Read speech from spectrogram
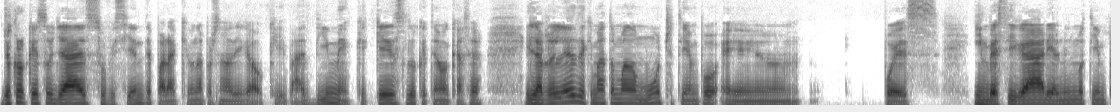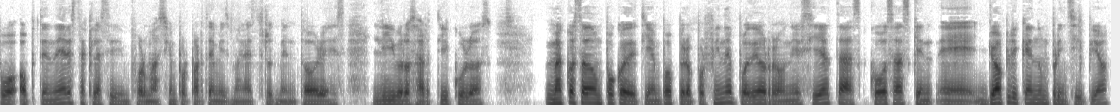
Yo creo que eso ya es suficiente para que una persona diga, ok, va, dime, ¿qué, qué es lo que tengo que hacer? Y la realidad es de que me ha tomado mucho tiempo, eh, pues, investigar y al mismo tiempo obtener esta clase de información por parte de mis maestros, mentores, libros, artículos. Me ha costado un poco de tiempo, pero por fin he podido reunir ciertas cosas que eh, yo apliqué en un principio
